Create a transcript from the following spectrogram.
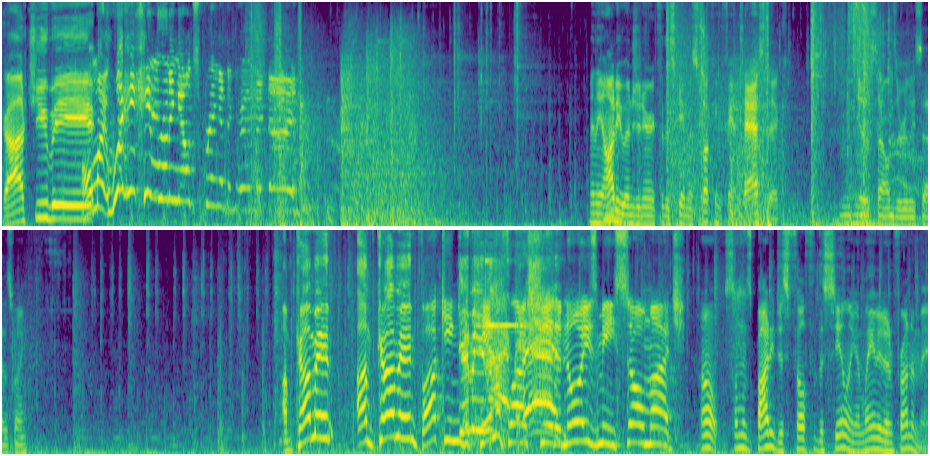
Got you, bitch. Oh my! What? He came running out, sprang at the ground. I died. And the audio engineering for this game is fucking fantastic. Yeah, the sounds are really satisfying. I'm coming. I'm coming. Fucking Give the camouflage shit annoys me so much. Oh, someone's body just fell through the ceiling and landed in front of me.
